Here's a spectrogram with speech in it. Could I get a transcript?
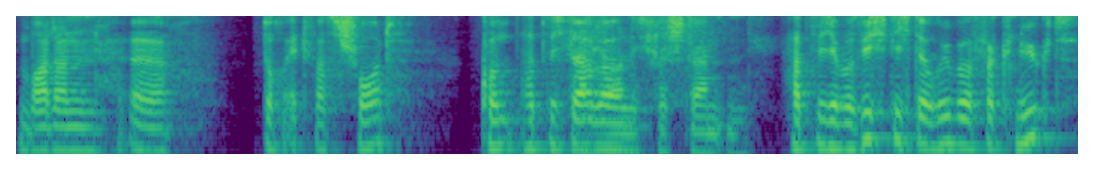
War dann äh, doch etwas short. Kon hat sich da aber nicht verstanden. Hat sich aber sichtlich darüber vergnügt.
